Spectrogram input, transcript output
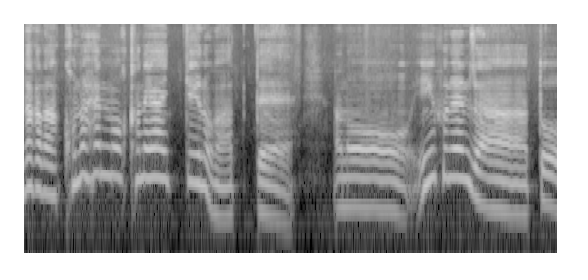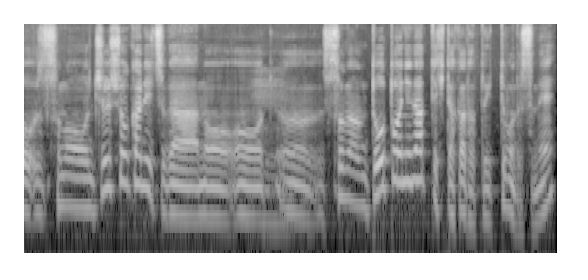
だからこの辺の兼ね合いっていうのがあってあのインフルエンザとその重症化率があの、うん、その同等になってきたからといってもですね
